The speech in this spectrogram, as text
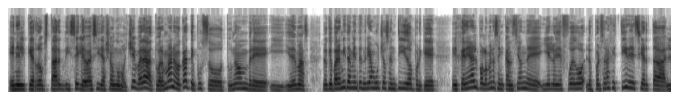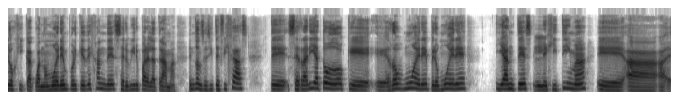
en el que Rob Stark dice y le va a decir a John como, che, pará, tu hermano acá te puso tu nombre y, y demás. Lo que para mí también tendría mucho sentido porque en general, por lo menos en Canción de Hielo y de Fuego, los personajes tienen cierta lógica cuando mueren porque dejan de servir para la trama. Entonces, si te fijas, te cerraría todo que eh, Rob muere, pero muere y antes legitima eh, a,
